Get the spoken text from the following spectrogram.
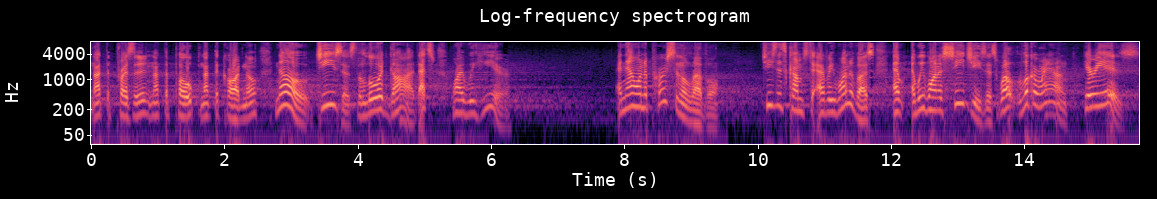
not the president, not the pope, not the cardinal. No, Jesus, the Lord God. That's why we're here. And now, on a personal level, Jesus comes to every one of us, and, and we want to see Jesus. Well, look around. Here he is.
